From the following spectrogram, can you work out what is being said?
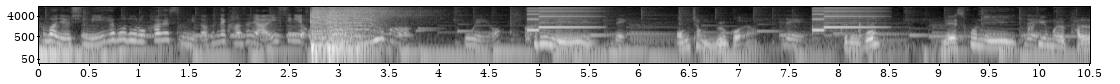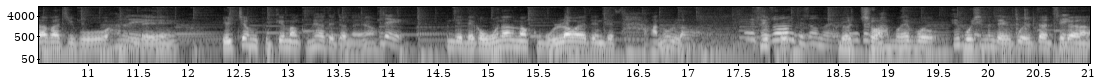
한번 열심히 해보도록 하겠습니다. 근데 가사님 아이싱이 어려운 이유가 뭐예요? 크림이 네. 엄청 묽어요. 네. 그리고 내 손이 네. 크림을 발라가지고 하는데 일정 두께만큼 해야 되잖아요. 네. 근데 내가 원하는 만큼 올라와야 되는데 다 안 올라와요. 그냥 조절하면 되잖아요. 그렇죠. 힘들죠. 한번 해보, 해보시면 되고 일단 제가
